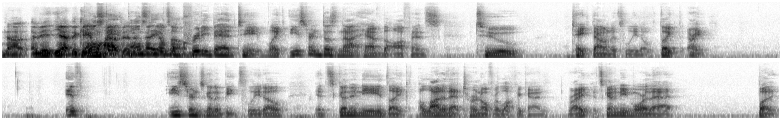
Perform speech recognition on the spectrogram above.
no, I mean, yeah, the game Ball will State, happen, Ball and then you'll State's know. a pretty bad team. Like Eastern does not have the offense to take down a Toledo. Like, all right, if Eastern's gonna beat Toledo, it's gonna need like a lot of that turnover luck again, right? It's gonna need more of that. But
